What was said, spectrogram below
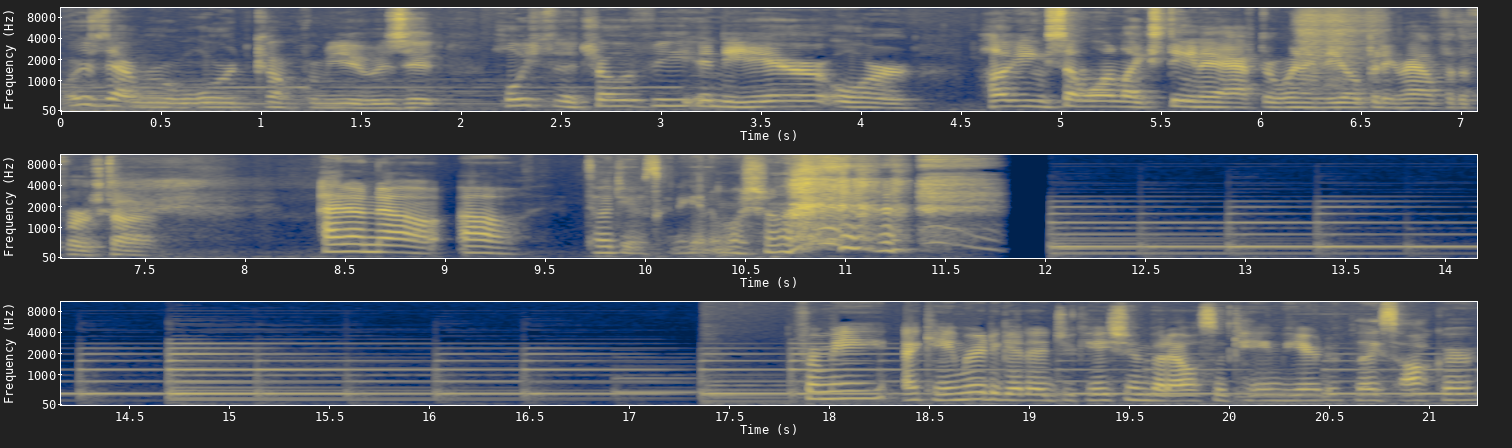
Where does that reward come from you? Is it hoisting a trophy in the air or hugging someone like Stina after winning the opening round for the first time? I don't know. Oh, told you I was going to get emotional. For me, I came here to get education, but I also came here to play soccer.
